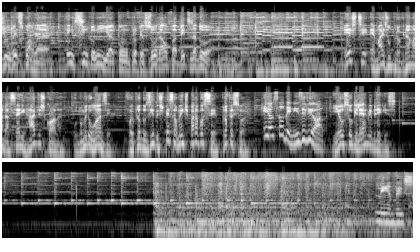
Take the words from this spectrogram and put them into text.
Rádio Escola, em sintonia com o professor alfabetizador. Este é mais um programa da série Rádio Escola. O número 11 foi produzido especialmente para você, professor. Eu sou Denise Viola. E eu sou Guilherme Briggs. Lendas,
